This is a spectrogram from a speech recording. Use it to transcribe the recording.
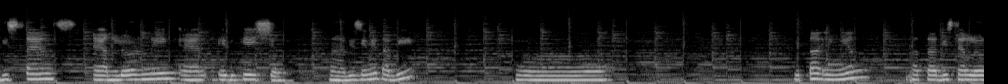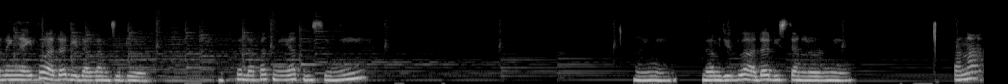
Distance and learning and education. Nah, di sini tadi uh, kita ingin kata distance learningnya itu ada di dalam judul. Kita dapat melihat di sini. Nah, ini dalam judul ada distance learning. Karena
